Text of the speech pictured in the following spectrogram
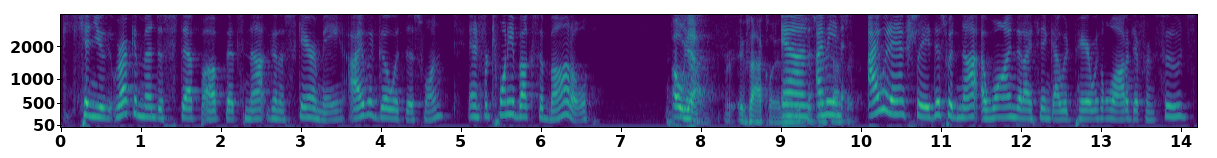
Can you recommend a step up that's not going to scare me?" I would go with this one. And for twenty bucks a bottle, oh, yeah. Exactly. No, this and is I mean. I would actually, this would not a wine that I think I would pair with a lot of different foods,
